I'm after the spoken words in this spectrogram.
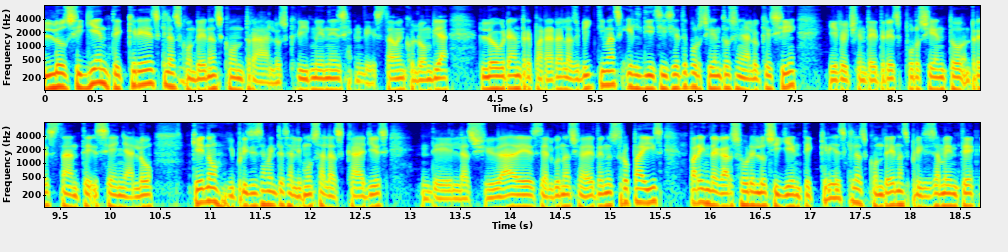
lo siguiente, ¿crees que las condenas contra los crímenes de Estado en Colombia logran reparar a las víctimas? El 17% señaló que sí y el 83% restante señaló que no. Y precisamente salimos a las calles de las ciudades, de algunas ciudades de nuestro país, para indagar sobre lo siguiente. ¿Crees que las condenas precisamente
